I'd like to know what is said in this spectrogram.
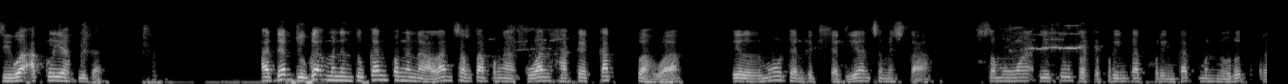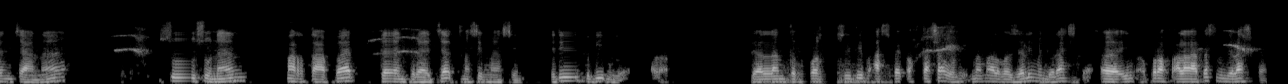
jiwa akliyah kita. Adab juga menentukan pengenalan serta pengakuan hakikat bahwa ilmu dan kejadian semesta semua itu berperingkat-peringkat menurut rencana, susunan, martabat, dan derajat masing-masing. Jadi begini ya, dalam the positive aspect of tasawuf, Imam Al-Ghazali menjelaskan, uh, Prof. Al-Atas menjelaskan,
